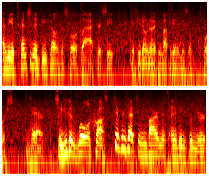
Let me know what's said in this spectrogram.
And the attention to detail and historical accuracy, if you don't know anything about the game, is of course there. So you can roll across different types of environments, anything from your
